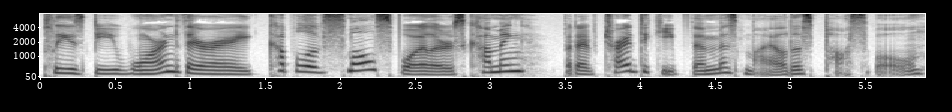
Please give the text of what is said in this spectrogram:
Please be warned there are a couple of small spoilers coming, but I've tried to keep them as mild as possible.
